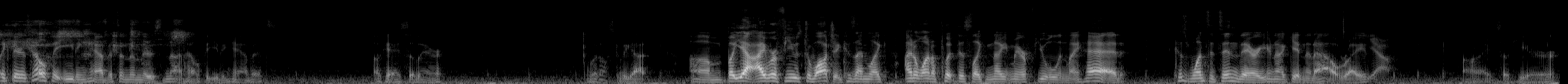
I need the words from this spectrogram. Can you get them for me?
Like there's healthy eating habits and then there's not healthy eating habits. Okay, so there. What else do we got? Um, but yeah, I refuse to watch it because I'm like, I don't want to put this like nightmare fuel in my head. Because once it's in there, you're not getting it out, right? Yeah. All right, so here.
